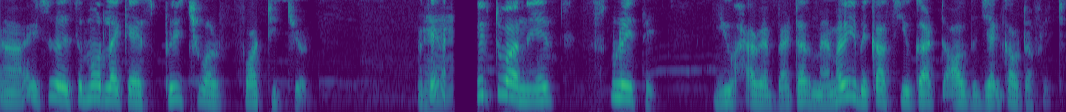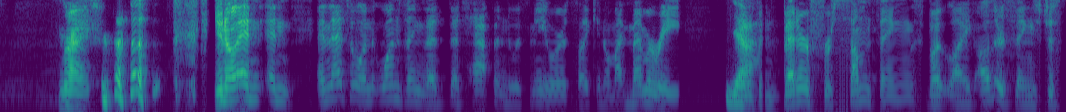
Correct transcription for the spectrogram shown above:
uh, it's, it's more like a spiritual fortitude. Okay. Mm, Fifth one is smriti. You have a better memory because you got all the junk out of it. Right. You know, and and and that's one one thing that that's happened with me where it's like you know my memory yeah. has been better for some things, but like other things just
